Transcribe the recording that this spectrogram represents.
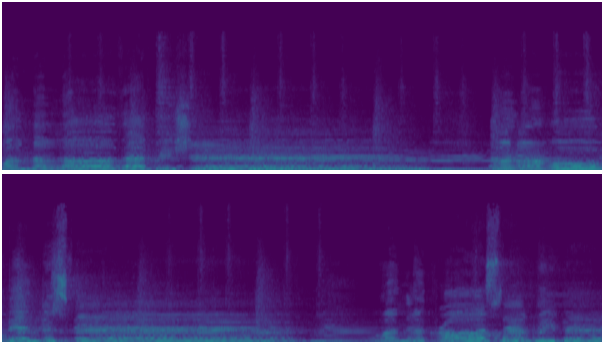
One the love that we share. One our hope in despair. One the cross that we bear.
